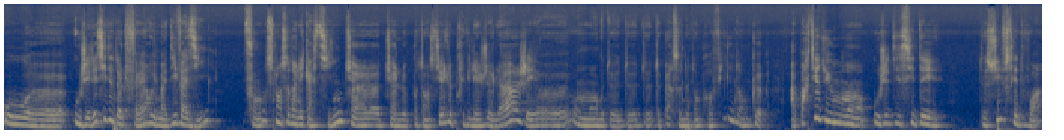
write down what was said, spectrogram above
où, euh, où j'ai décidé de le faire, où il m'a dit, vas-y, fonce, lance dans les castings, tu as, le potentiel, le privilège de l'âge, et euh, on manque de, personnes de ton profil. Donc, à partir du moment où j'ai décidé de suivre cette voie,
